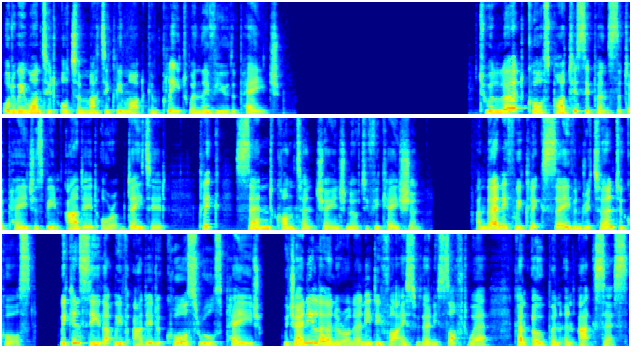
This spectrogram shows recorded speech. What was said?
or do we want it automatically marked complete when they view the page? To alert course participants that a page has been added or updated, click Send Content Change Notification. And then if we click Save and Return to Course, we can see that we've added a course rules page which any learner on any device with any software can open and access.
